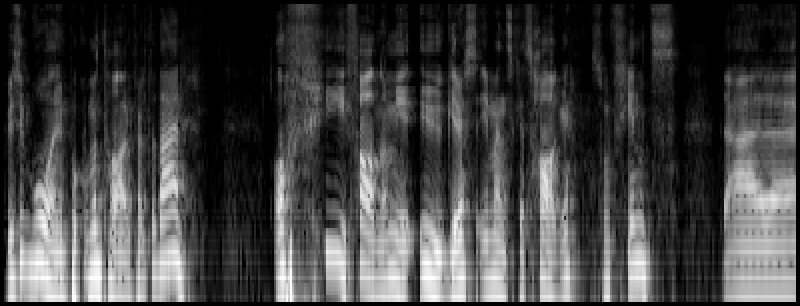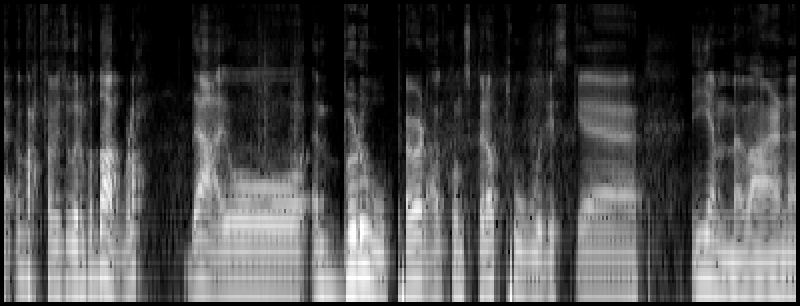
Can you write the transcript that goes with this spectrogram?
Hvis du går inn på kommentarfeltet der Å, fy faen, så mye ugress i menneskets hage som fins. Det er eh, I hvert fall hvis du går inn på Dagbladet. Det er jo en blodpøl av konspiratoriske hjemmeværende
